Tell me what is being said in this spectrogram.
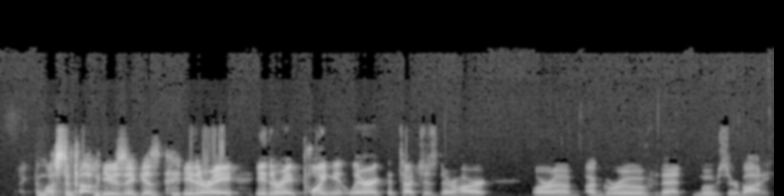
like the most about music is either a either a poignant lyric that touches their heart or a, a groove that moves their body.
